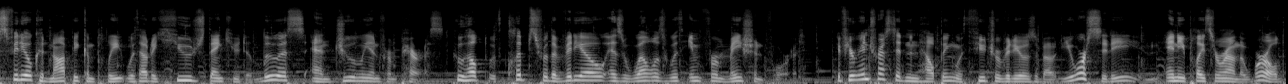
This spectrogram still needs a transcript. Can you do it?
This video could not be complete without a huge thank you to Lewis and Julian from Paris, who helped with clips for the video as well as with information for it. If you're interested in helping with future videos about your city and any place around the world,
